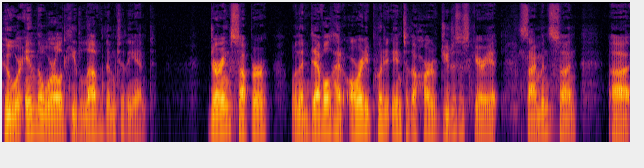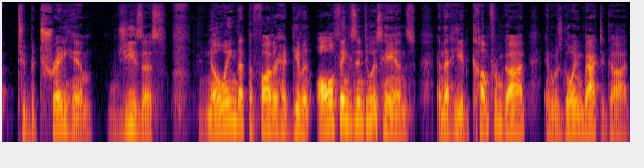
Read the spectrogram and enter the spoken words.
who were in the world, he loved them to the end. During supper, when the devil had already put it into the heart of Judas Iscariot, Simon's son, uh, to betray him, Jesus, knowing that the Father had given all things into his hands and that he had come from God and was going back to God,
